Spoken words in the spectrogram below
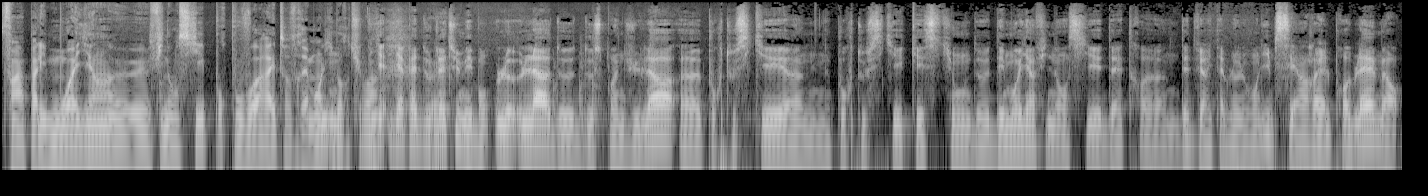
enfin pas les moyens euh, financiers pour pouvoir être vraiment libre, mm. tu vois. Il n'y a, pas de doute là-dessus, mais bon, le, là de, de ce point de vue-là, euh, pour tout ce qui est euh, pour tout ce qui est question de des moyens financiers d'être d'être véritablement libre, c'est un réel problème. Alors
